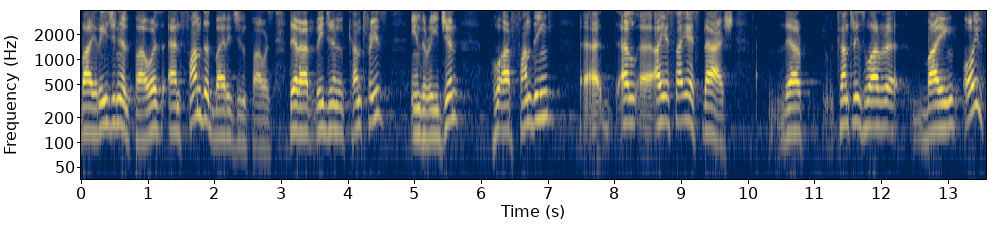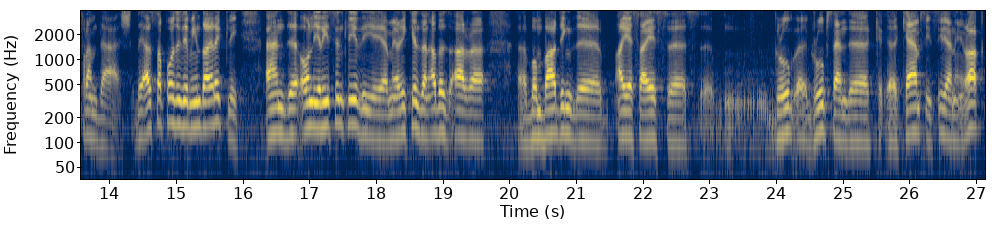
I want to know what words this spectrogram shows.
by regional powers and funded by regional powers. There are regional countries in the region who are funding uh, uh, ISIS, Daesh. There are countries who are uh, buying oil from Daesh. They are supporting them indirectly. And uh, only recently, the Americans and others are uh, uh, bombarding the ISIS uh, group, groups and camps in Syria and Iraq.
